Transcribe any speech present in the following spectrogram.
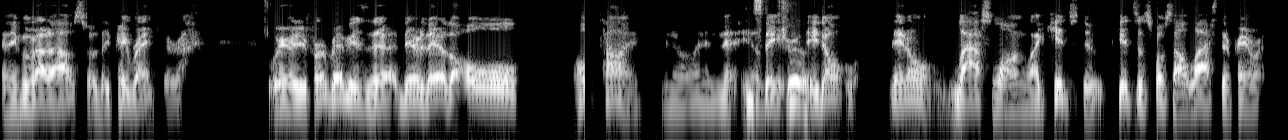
and they move out of the house or they pay rent. Or where your fur babies they're they're there the whole whole time. You know, and you know they true. they don't they don't last long like kids do. Kids are supposed to outlast their parents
